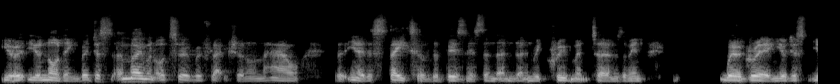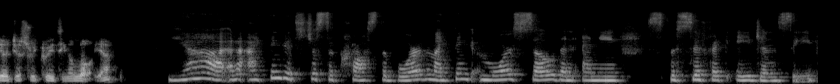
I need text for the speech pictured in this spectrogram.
You're, you're nodding, but just a moment or two of reflection on how, the, you know, the state of the business and, and, and recruitment terms. I mean, we're agreeing. You're just you're just recruiting a lot, yeah. Yeah, and I think it's just across the board. And I think more so than any specific agency,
